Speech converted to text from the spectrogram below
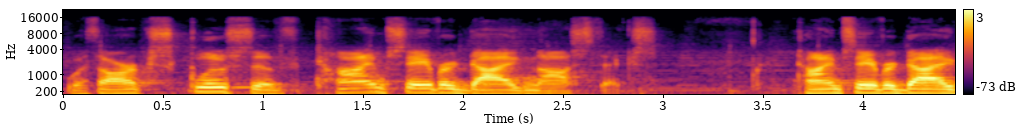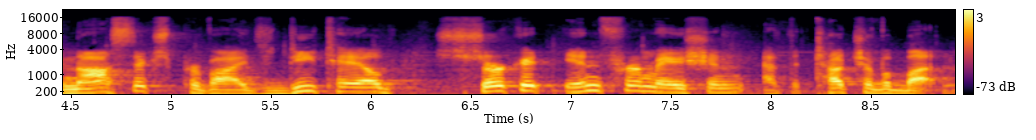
with our exclusive TimeSaver Diagnostics. TimeSaver Diagnostics provides detailed circuit information at the touch of a button.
